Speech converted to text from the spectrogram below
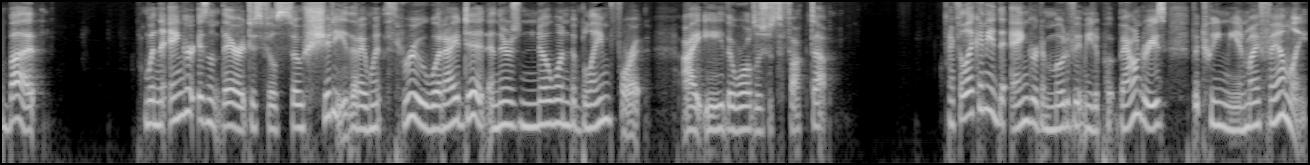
But when the anger isn't there, it just feels so shitty that I went through what I did and there's no one to blame for it, i.e., the world is just fucked up. I feel like I need the anger to motivate me to put boundaries between me and my family.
